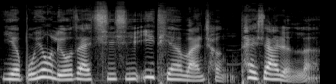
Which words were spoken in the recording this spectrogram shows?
也不用留在七夕一天完成，太吓人了。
